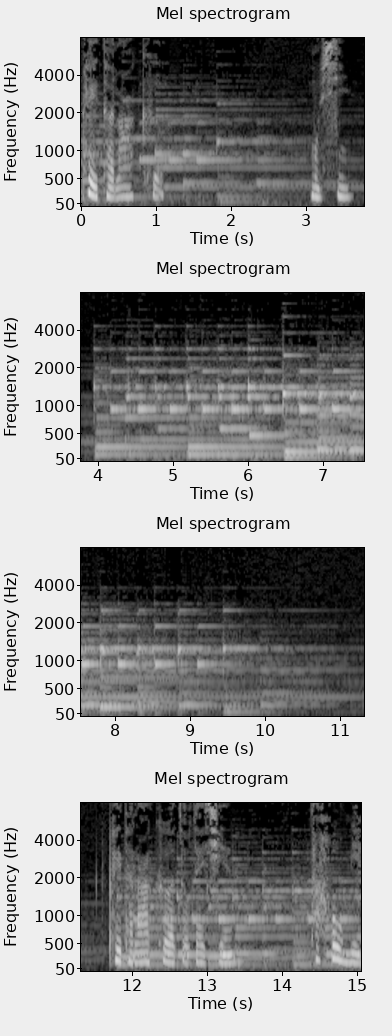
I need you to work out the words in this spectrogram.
佩特拉克，木心。佩特拉克走在前，他后面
